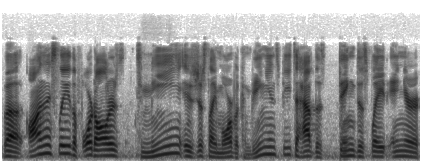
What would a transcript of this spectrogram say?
But honestly the four dollars to me is just like more of a convenience fee to have this thing displayed in your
